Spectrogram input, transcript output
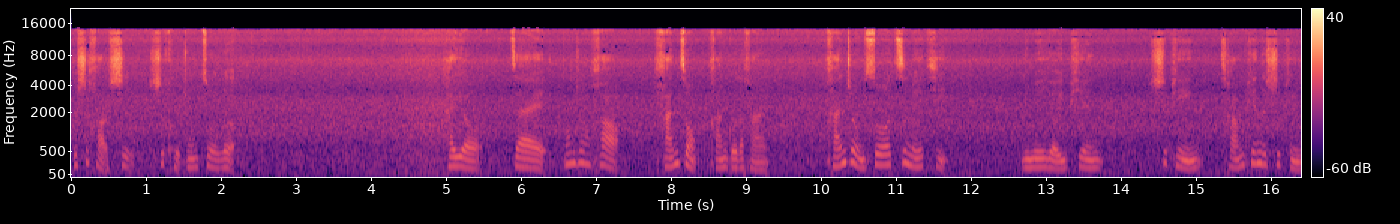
不是好事，是苦中作乐。还有在公众号“韩总”韩国的韩韩总说自媒体里面有一篇视频，长篇的视频，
